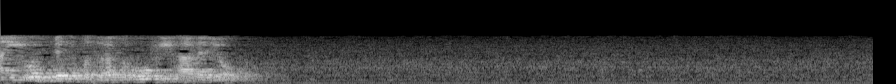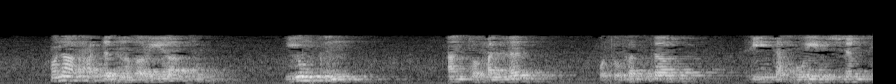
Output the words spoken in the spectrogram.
أن يثبت قدرته في هذا اليوم. هناك عدة نظريات. يمكن أن تحلل وتفسر في تحويل الشمس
